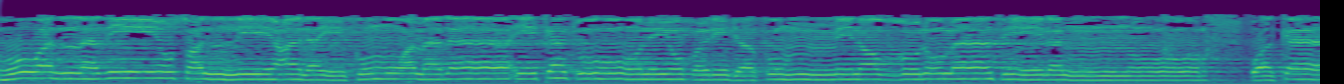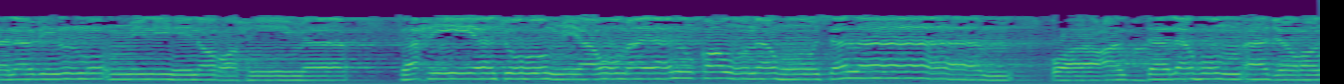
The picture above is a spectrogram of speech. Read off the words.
هو الذي يصلي عليكم وملائكته ليخرجكم من الظلمات إلى النور وكان بالمؤمنين رحيما تحيتهم يوم يلقونه سلام وأعد لهم أجرا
